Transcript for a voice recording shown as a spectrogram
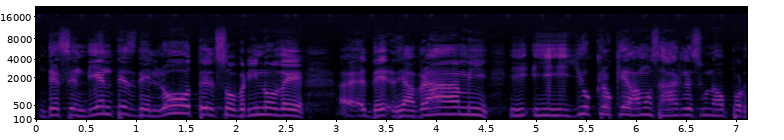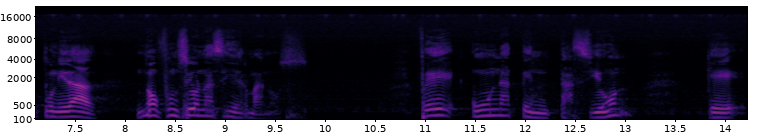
descendientes de Lot, el sobrino de, eh, Abraham, y, y yo creo que vamos a darles una oportunidad. No funciona así, hermanos. Fue una tentación que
